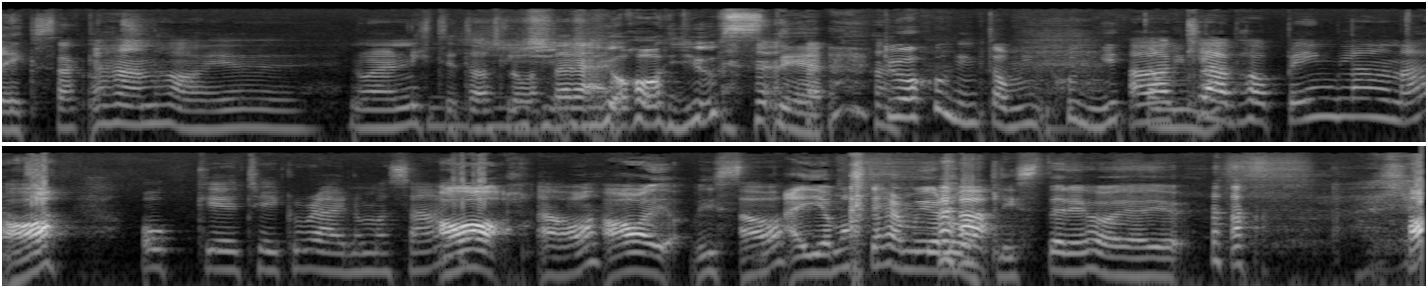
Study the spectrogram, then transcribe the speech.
Exakt. Han har ju några 90-talslåtar där. Ja, just det. Du har sjungit dem, sjungit Ja, dem innan. Clubhopping bland annat. Ja, Och eh, Take a Ride on My Side. ja. Ja. Ja, ja visst. Ja. Nej, jag måste hem och göra låtlistor, det hör jag ju. Ja,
